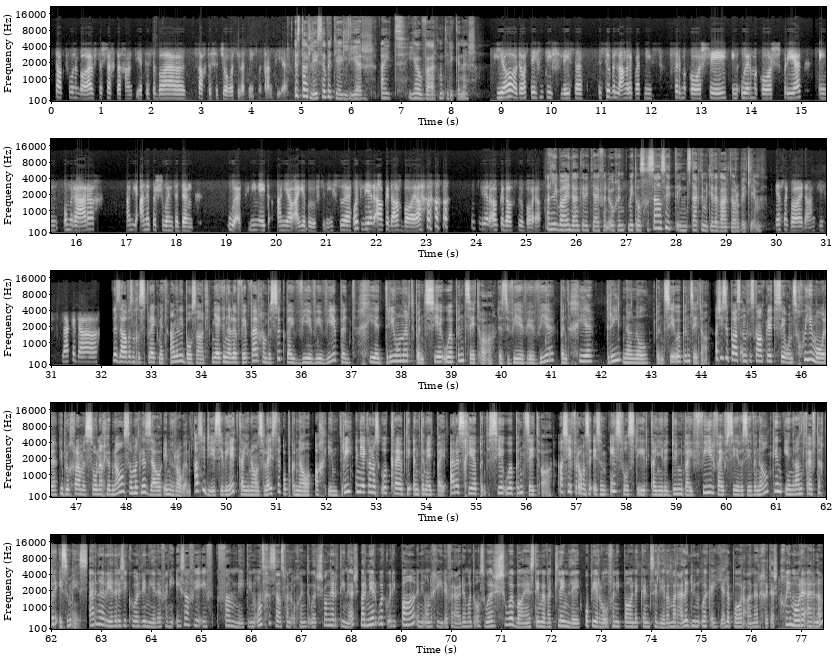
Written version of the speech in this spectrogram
taktvol en baie versigtig hanteer. Dit is 'n baie sagte situasie wat mens moet hanteer. Is daar lesse wat jy leer uit jou werk met hierdie kinders? Ja, daar's definitief lesse. Dit is so belangrik wat mens vir mekaar sê en oor mekaar spreek en om regtig aan die ander persoon te dink ook, nie net aan jou eie behoeftes nie. So ons leer elke dag baie. ons leer elke dag so baie. Annelie baie dankie dat jy vanoggend met ons gesels het en sterkte met julle werk daar op Bethlehem. Eerslik baie dankie. Lekker dag. Lisel was in gesprek met Annelie Boshart. Jy kan hulle webwerf gaan besoek by www.g300.co.za. Dis www.g 300.co.za. As jy sopas ingeskakel het, sê ons goeiemôre. Die program is Sondagjoernaal saam met Lazel en Robin. As jy DStv het, kan jy na ons luister op kanaal 813 en jy kan ons ook kry op die internet by rsg.co.za. As jy vir ons 'n SMS wil stuur, kan jy dit doen by 45770 teen R1.50 per SMS. Erna Reder is die koördineerder van die SAVF Famnet en ons gesels vanoggend oor swanger tieners, maar meer ook oor die pa in die ongehuide verhouding want ons hoor so baie stemme wat klem lê op die rol van die pa en 'n kind se lewe, maar hulle doen ook 'n hele paar ander goeders. Goeiemôre Erna.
